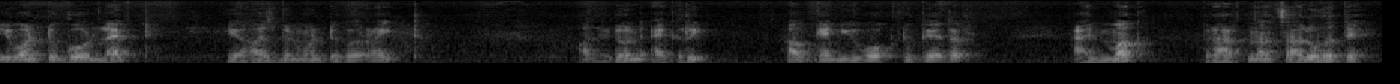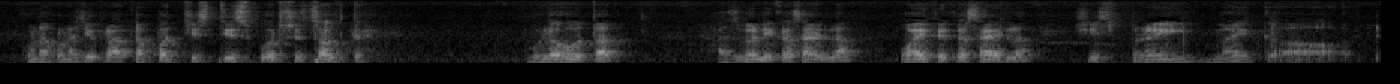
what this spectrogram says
You want to go left your husband want to go right आणि you don't agree how can you work together and मग प्रार्थना चालू होते कोणाकोणाची प्रार्थना पच्चीस तीस वर्ष चालते. मुलं होतात हजबंड एका साईडला वाईफ एका साईडला she is praying my God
